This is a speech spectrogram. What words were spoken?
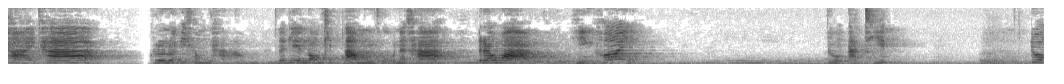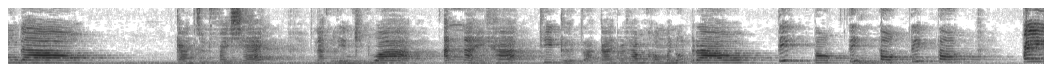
ฉายค่ะ ครูนุ้ยมีคำถาม นักเรียนลองคิดตามคุณครูนะคะ ระหว่างหิ่งห้อย ดวงอาทิตย์ ดวงดาว การจุดไฟแช็กนักเรียนคิดว่าอันไหนคะ ที่เกิดจากการกระทำของมนุษย์เรา ติ๊ก ตอกติ๊กตอกติ๊กตอกปิ้ง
